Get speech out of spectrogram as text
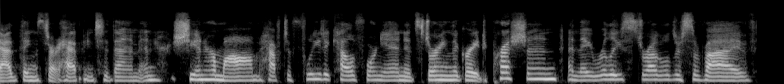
bad things start happening to them and she and her mom have to flee to california and it's during the great depression and they really struggle to survive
